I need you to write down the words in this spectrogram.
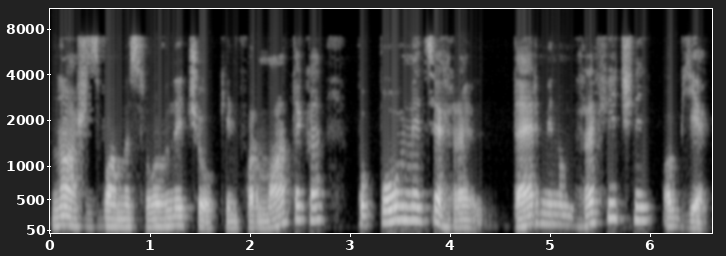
Наш з вами словничок інформатика поповниться гра- терміном графічний об'єкт.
